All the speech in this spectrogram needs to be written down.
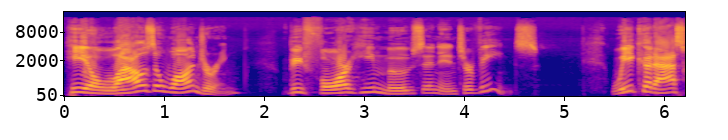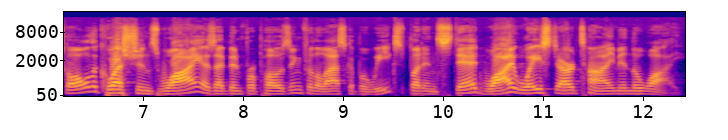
He allows a wandering before He moves and intervenes. We could ask all the questions why, as I've been proposing for the last couple of weeks, but instead, why waste our time in the why?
